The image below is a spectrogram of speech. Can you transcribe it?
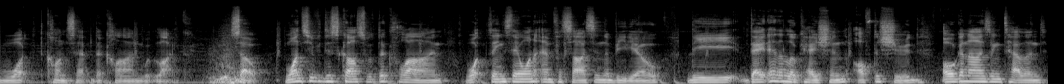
what concept the client would like. So, once you've discussed with the client what things they want to emphasize in the video, the date and the location of the shoot, organizing talent,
